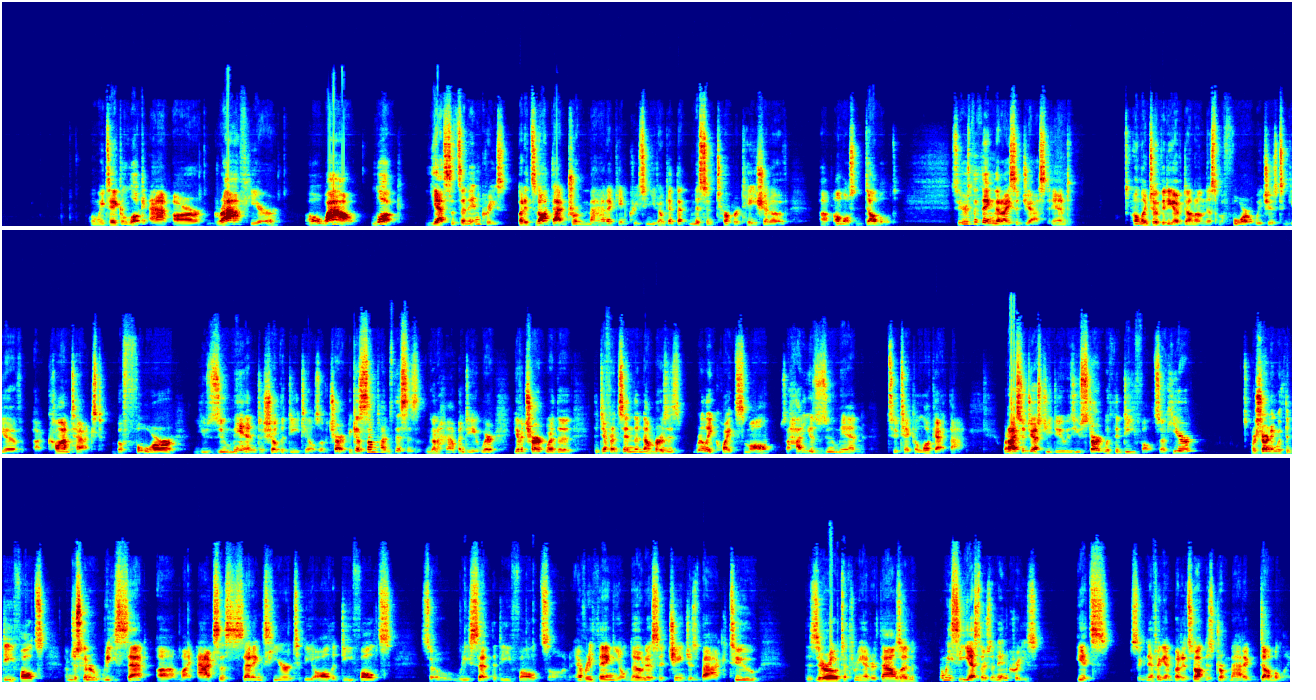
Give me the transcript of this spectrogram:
when we take a look at our graph here, oh wow, look, yes, it's an increase, but it's not that dramatic increase, and you don't get that misinterpretation of uh, almost doubled. So here's the thing that I suggest, and I'll link to a video I've done on this before, which is to give context before you zoom in to show the details of a chart. Because sometimes this is going to happen to you where you have a chart where the, the difference in the numbers is really quite small. So how do you zoom in to take a look at that? What I suggest you do is you start with the default. So here, we're starting with the defaults. I'm just going to reset uh, my axis settings here to be all the defaults. So reset the defaults on everything. You'll notice it changes back to the 0 to 300,000. And we see, yes, there's an increase. It's significant, but it's not this dramatic doubling.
